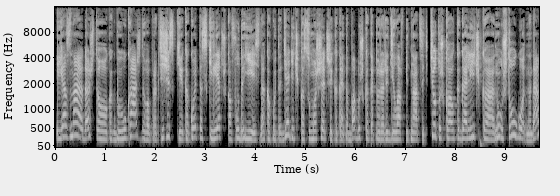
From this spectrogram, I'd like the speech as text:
И я знаю, да, что как бы у каждого практически какой-то скелет в шкафу да есть, да, какой-то дядечка сумасшедший, какая-то бабушка, которая родила в 15, тетушка алкоголичка, ну, что угодно, да.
